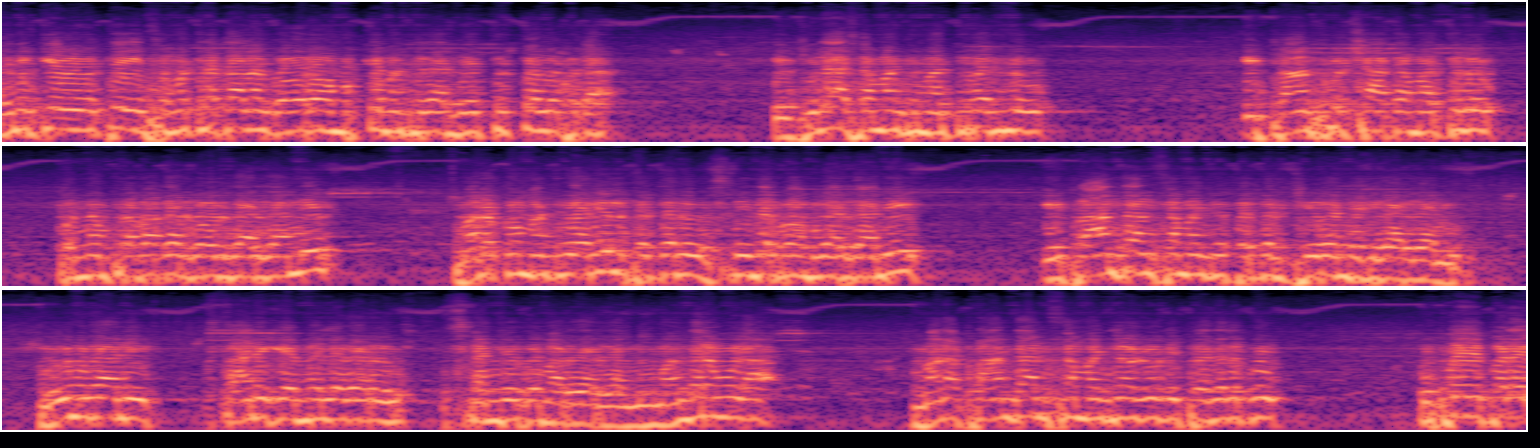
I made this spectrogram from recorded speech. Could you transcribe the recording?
వెనక్కి వెళ్తే ఈ సంవత్సర కాలం గౌరవ ముఖ్యమంత్రి గారి నేతృత్వంలో కూడా ఈ జిల్లా సంబంధించిన మంత్రివర్యులు ఈ ట్రాన్స్పోర్ట్ శాఖ మంత్రులు పొన్నం ప్రభాకర్ గౌడ్ గారు కానీ మరొక మంత్రివర్యులు పెద్దలు శ్రీధర్ బాబు గారు కానీ ఈ ప్రాంతానికి సంబంధించిన పెద్దలు జీవన్ రెడ్డి గారు కానీ మేము కానీ స్థానిక ఎమ్మెల్యే గారు సంజయ్ కుమార్ గారు కానీ మేమందరం కూడా మన ప్రాంతానికి సంబంధించినటువంటి ప్రజలకు ఉపయోగపడే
